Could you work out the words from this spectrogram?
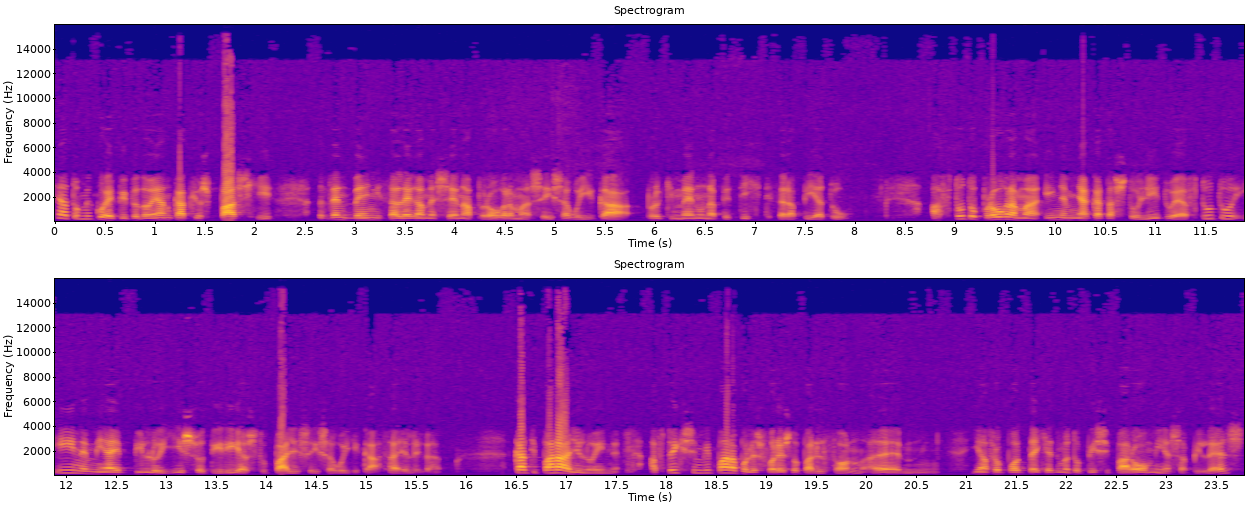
σε ατομικό επίπεδο. Εάν κάποιος πάσχει δεν μπαίνει θα λέγαμε σε ένα πρόγραμμα σε εισαγωγικά προκειμένου να πετύχει τη θεραπεία του. Αυτό το πρόγραμμα είναι μια καταστολή του εαυτού του ή είναι μια επιλογή σωτηρίας του πάλι σε εισαγωγικά θα έλεγα. Κάτι παράλληλο είναι. Αυτό έχει συμβεί πάρα πολλές φορές στο παρελθόν. Ε, η ανθρωπότητα έχει αντιμετωπίσει παρόμοιες απειλές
